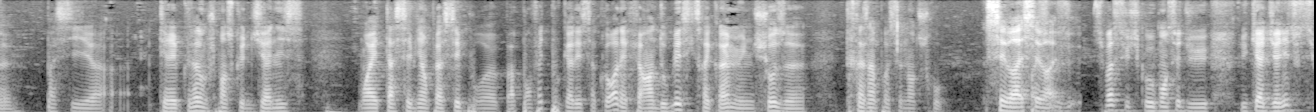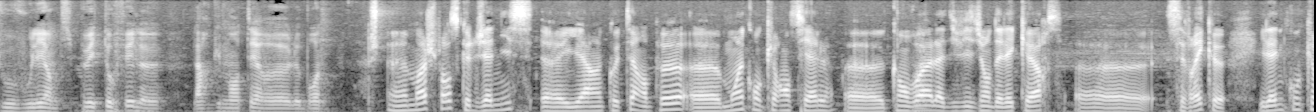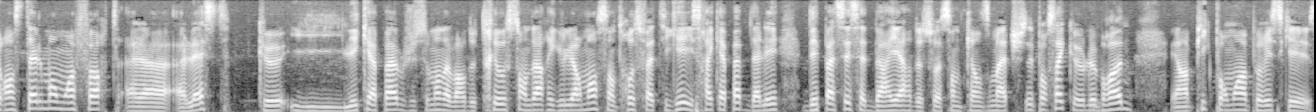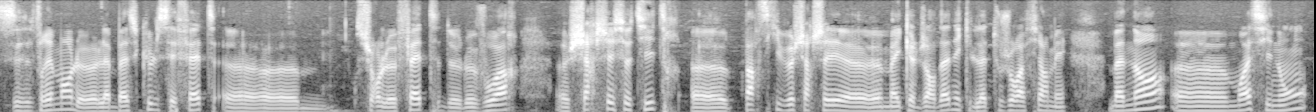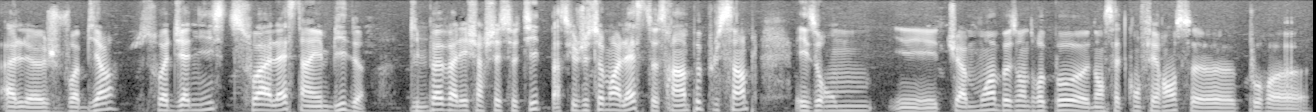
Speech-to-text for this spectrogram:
pas si terribles que ça. Donc je pense que Giannis ouais, est assez bien placé pour, bah, pour garder sa couronne et faire un doublé, ce qui serait quand même une chose très impressionnante, je trouve. C'est vrai, c'est vrai. Si vous, je sais pas ce que vous pensez du, du cas de Giannis ou si vous voulez un petit peu étoffer l'argumentaire LeBron. Euh, moi, je pense que Giannis, euh, il y a un côté un peu euh, moins concurrentiel. Euh, quand on voit la division des Lakers, euh, c'est vrai que il a une concurrence tellement moins forte à, à l'est qu'il est capable justement d'avoir de très hauts standards régulièrement sans trop se fatiguer. Il sera capable d'aller dépasser cette barrière de 75 matchs. C'est pour ça que LeBron est un pic pour moi un peu risqué. C'est vraiment la bascule s'est faite euh, sur le fait de le voir euh, chercher ce titre euh, parce qu'il veut chercher Michael Jordan et qu'il l'a toujours affirmé. Maintenant, moi sinon, je vois bien soit Giannis, soit à l'est un Embiid qui mmh. peuvent aller chercher ce titre parce que justement à l'est ce sera un peu plus simple et ils auront et tu as moins besoin de repos dans cette conférence pour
